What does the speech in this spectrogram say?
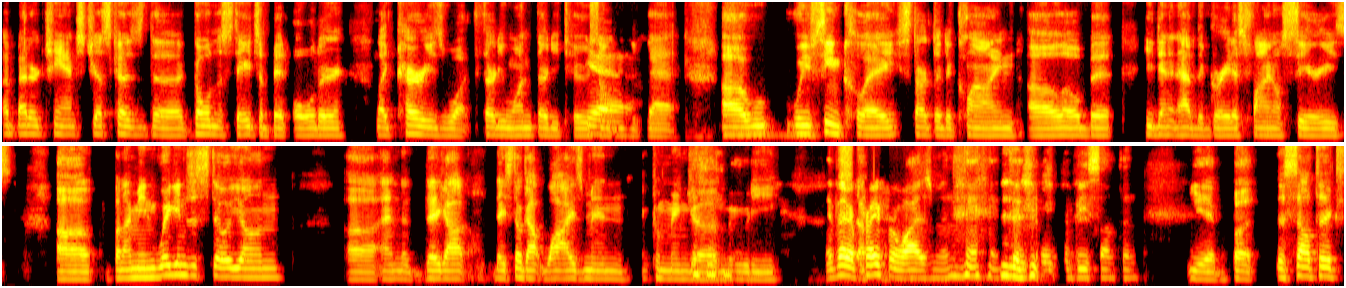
a better chance just because the Golden State's a bit older. Like Curry's what, 31, 32, yeah. something like that. Uh, we've seen Klay start to decline a little bit. He didn't have the greatest final series. Uh, but I mean, Wiggins is still young. Uh, and they got they still got Wiseman, Kuminga, Moody. They better pray for Wiseman to, to be something. Yeah, but the Celtics,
